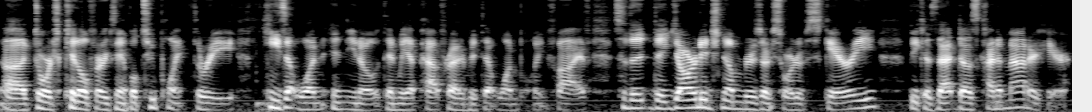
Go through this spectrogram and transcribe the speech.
uh, George Kittle for example two point three. He's at one, and you know then we have Pat Freiermuth at one point five. So the the yardage numbers are sort of scary because that does kind of matter here.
